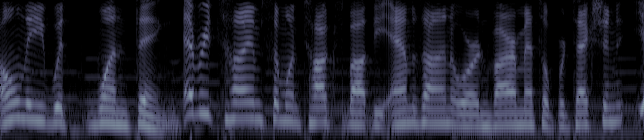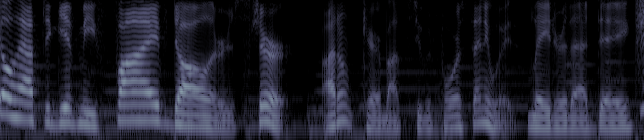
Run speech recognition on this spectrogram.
only with one thing. Every time someone talks about the Amazon or environmental protection, you'll have to give me $5. Sure, I don't care about stupid forests anyways. Later that day.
